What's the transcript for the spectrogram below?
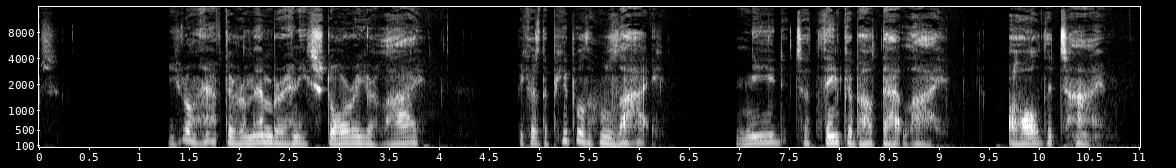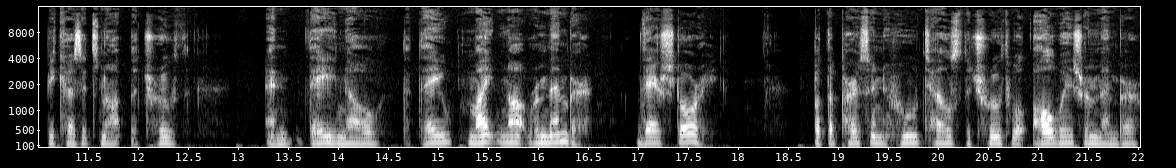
is. You don't have to remember any story or lie, because the people who lie need to think about that lie all the time because it's not the truth, and they know that they might not remember their story. But the person who tells the truth will always remember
